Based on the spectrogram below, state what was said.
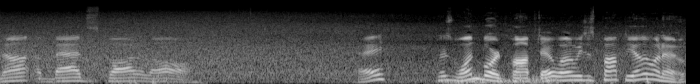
Not a bad spot at all. Hey, there's one board popped out. Why don't we just pop the other one out?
